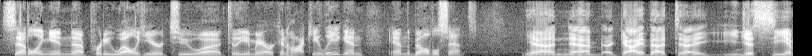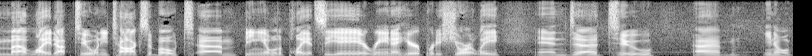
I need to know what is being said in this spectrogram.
settling in uh, pretty well here to uh, to the American Hockey League and, and the Belleville Sens. Yeah, and a guy that you can just see him light up to when he talks about um, being able to play at CAA Arena here pretty shortly and to. Um, you know,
